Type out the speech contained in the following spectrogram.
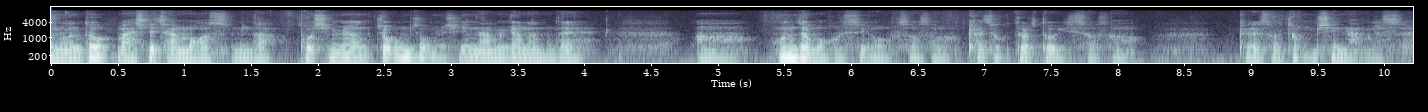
오늘도 맛있게 잘 먹었습니다. 보시면 조금 조금씩 남겼는데 아, 혼자 먹을 수가 없어서 가족들도 있어서 그래서 조금씩 남겼어요.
